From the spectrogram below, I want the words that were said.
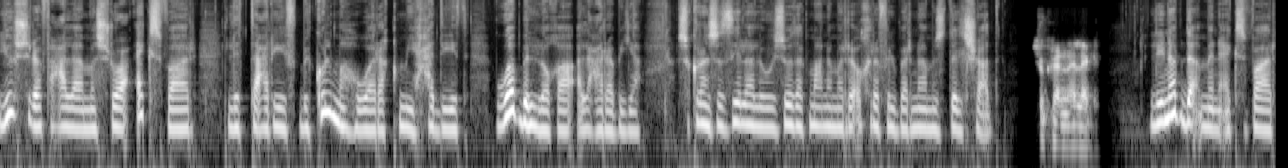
يشرف على مشروع إكسفار للتعريف بكل ما هو رقمي حديث وباللغة العربية. شكرا جزيلا لوجودك معنا مرة أخرى في البرنامج دلشاد. شكرا لك. لنبدأ من إكسفار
